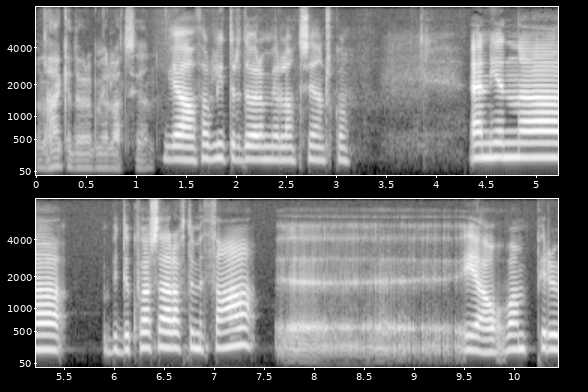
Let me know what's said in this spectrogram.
En það getur verið mjög látt síðan. Já, þá hlýtur þetta að vera mjög langt síðan sko. En hérna byrju, hvað sagðar aftur með það? Uh, já, vampíru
